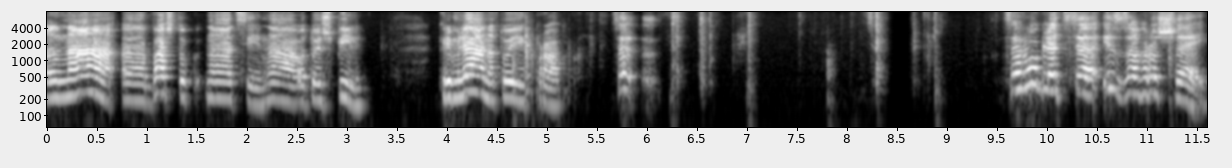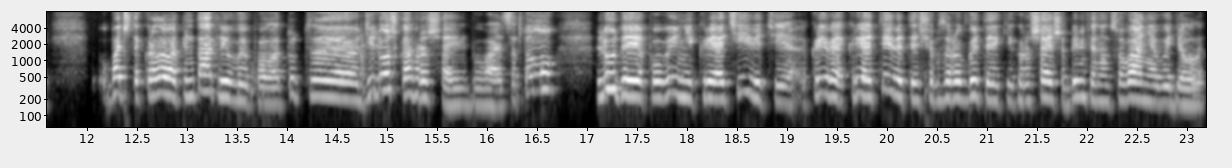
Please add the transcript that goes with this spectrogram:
на е, башту, на, ці, на отой шпіль Кремля, на той їх прапор. Це, це робляться із-за грошей. Бачите, королева Пентаклів випала. Тут е, дільошка грошей відбувається. Тому люди повинні креативіті, креативити, щоб заробити яких грошей, щоб їм фінансування виділили,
